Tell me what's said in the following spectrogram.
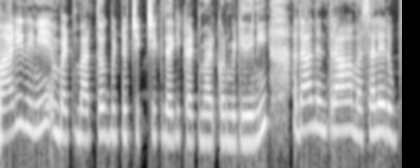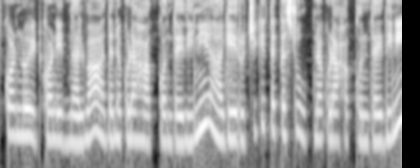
ಮಾಡಿದ್ದೀನಿ ಬಟ್ ಮರ್ತೋಗ್ಬಿಟ್ಟು ಚಿಕ್ಕ ಚಿಕ್ಕದಾಗಿ ಕಟ್ ಮಾಡ್ಕೊಂಡ್ಬಿಟ್ಟಿದ್ದೀನಿ. ಅದಾದ ನಂತರ ಮಸಾಲೆ ರುಬ್ಕೊಂಡು ಇಟ್ಕೊಂಡಿದ್ನಲ್ವ, ಅದನ್ನು ಕೂಡ ಹಾಕ್ಕೊತಾ ಇದ್ದೀನಿ. ಹಾಗೆ ರುಚಿಗೆ ತಕ್ಕಷ್ಟು ಉಪ್ಪನ್ನ ಕೂಡ ಹಾಕ್ಕೊತಾ ಇದ್ದೀನಿ.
